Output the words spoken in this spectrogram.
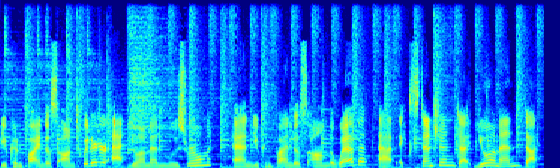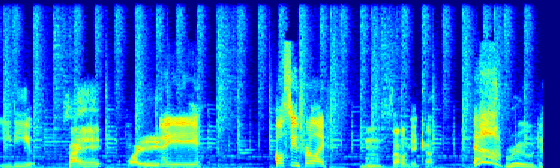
You can find us on Twitter at UMN Moosroom, and you can find us on the web at extension.umn.edu. Bye. Bye. Bye. Holsteins for life. Mm, that'll get cut. Rude.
